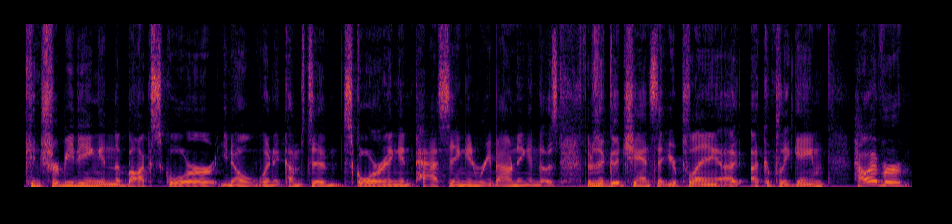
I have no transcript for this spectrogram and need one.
contributing in the box score, you know, when it comes to scoring and passing and rebounding and those, there's a good chance that you're playing a, a complete game. However,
